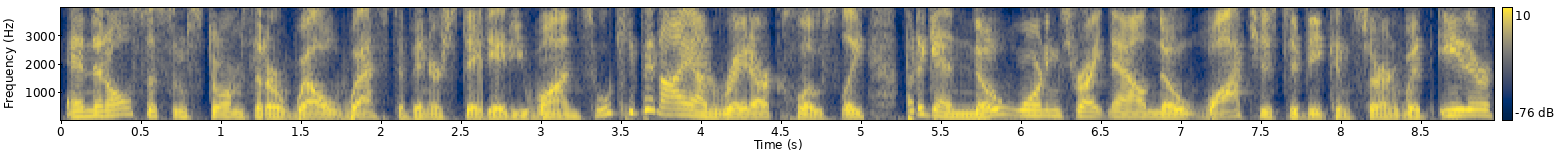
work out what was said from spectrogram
And then also some storms that are well west of Interstate 81. So we'll keep an eye on radar closely. But again, no warnings right now, no watches to be concerned with either.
